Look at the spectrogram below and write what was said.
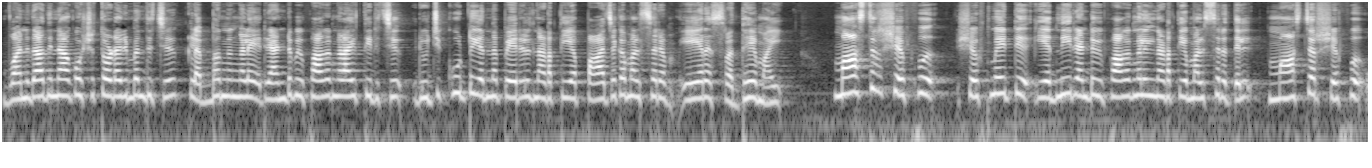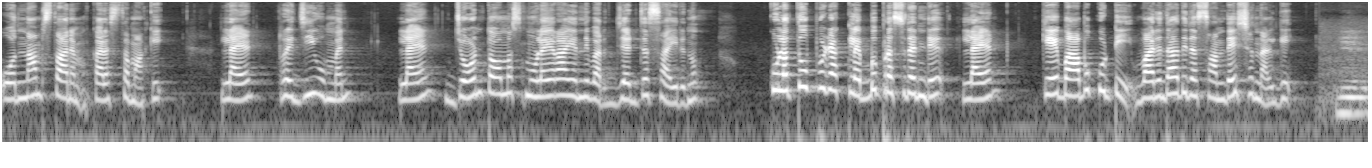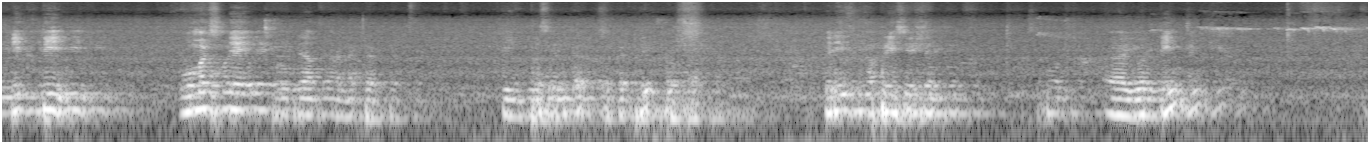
വനിതാ ദിനാഘോഷത്തോടനുബന്ധിച്ച് ക്ലബ് അംഗങ്ങളെ രണ്ട് വിഭാഗങ്ങളായി തിരിച്ച് രുചിക്കൂട്ട് എന്ന പേരിൽ നടത്തിയ പാചക മത്സരം ഏറെ ശ്രദ്ധേയമായി. മാസ്റ്റർ ഷെഫ് ഷെഫ്മേറ്റ് എന്നീ രണ്ട് വിഭാഗങ്ങളിൽ നടത്തിയ മത്സരത്തിൽ മാസ്റ്റർ ഷെഫ് ഒന്നാം സ്ഥാനം കരസ്ഥമാക്കി. Lion Reji Oommen lion John Thomas Mulayara എന്നിവർ ജഡ്ജസ് ആയിരുന്നു Kulathupuzha club president lion K Babukkutty വനിതാദിന സന്ദേശം നൽകി. Women's day programme conductor team president secretary very appreciation your team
